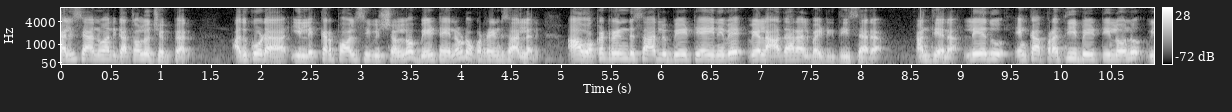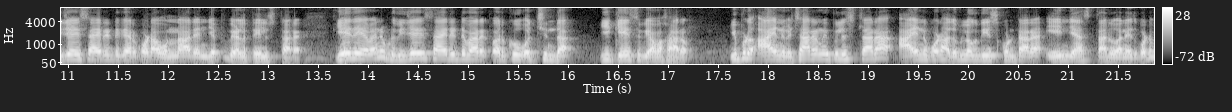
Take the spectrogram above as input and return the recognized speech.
కలిశాను అని గతంలో చెప్పారు. అది కూడా ఈ లిక్కర్ పాలసీ విషయంలో భేటీ అయినప్పుడు ఒకటి రెండు సార్లు అని. ఆ ఒకటి రెండు సార్లు భేటీ అయినవే వీళ్ళ ఆధారాలు బయటికి తీశారా? అంతేనా? లేదు ఇంకా ప్రతి భేటీలోనూ విజయసాయిరెడ్డి గారు కూడా ఉన్నారని చెప్పి వీళ్ళు తేలుస్తారా? ఏదేమైనా ఇప్పుడు విజయసాయిరెడ్డి వారి వరకు వచ్చిందా ఈ కేసు వ్యవహారం? ఇప్పుడు ఆయన విచారణకు పిలుస్తారా? ఆయన కూడా అదుపులోకి తీసుకుంటారా? ఏం చేస్తారు అనేది కూడా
